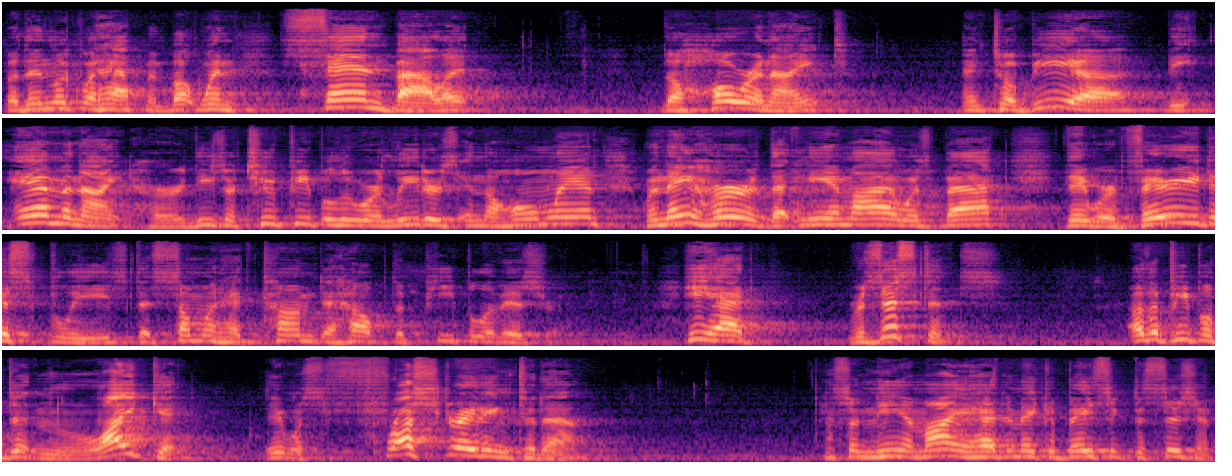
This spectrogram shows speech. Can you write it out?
But then look what happened. But when Sanballat, the Horonite, and Tobiah, the Ammonite, heard, these are two people who were leaders in the homeland. When they heard that Nehemiah was back, they were very displeased that someone had come to help the people of Israel. He had resistance. Other people didn't like it, it was frustrating to them. And so Nehemiah had to make a basic decision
